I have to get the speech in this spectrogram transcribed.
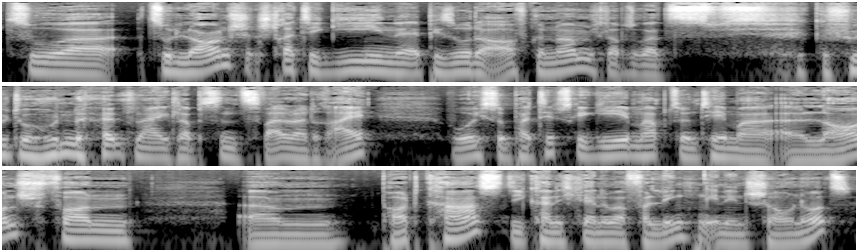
zur, zur Launch-Strategie eine Episode aufgenommen. Ich glaube sogar gefühlte 100, nein, ich glaube es sind zwei oder drei, wo ich so ein paar Tipps gegeben habe zum Thema äh, Launch von ähm, Podcasts. Die kann ich gerne mal verlinken in den Show Notes.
